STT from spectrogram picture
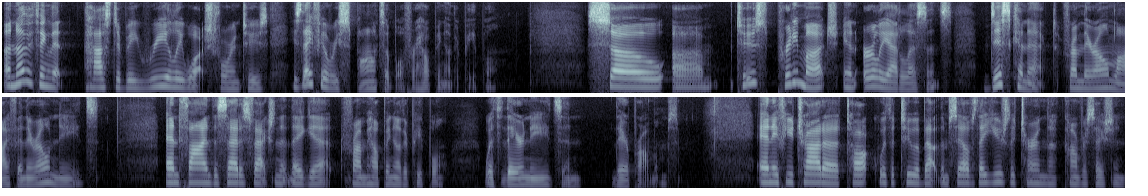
another thing that has to be really watched for in twos is they feel responsible for helping other people. So um, twos pretty much in early adolescence disconnect from their own life and their own needs and find the satisfaction that they get from helping other people with their needs and their problems. And if you try to talk with a two about themselves, they usually turn the conversation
